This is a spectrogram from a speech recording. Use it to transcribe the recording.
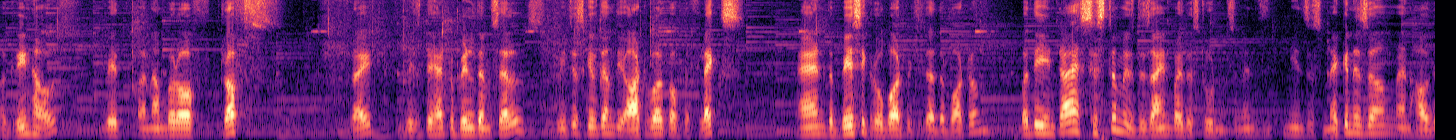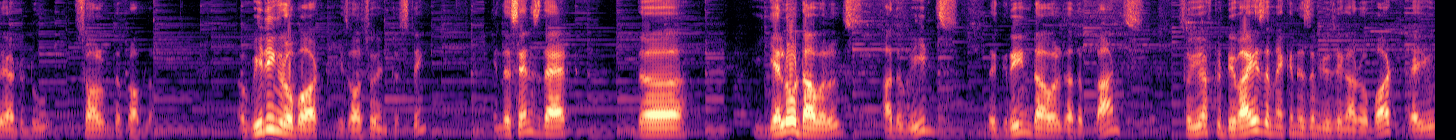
a greenhouse with a number of troughs, right, which they had to build themselves. We just give them the artwork of the flex and the basic robot which is at the bottom, but the entire system is designed by the students, it means, means this mechanism and how they are to do solve the problem. A weeding robot is also interesting in the sense that the yellow dowels are the weeds, the green dowels are the plants. So you have to devise a mechanism using a robot where you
